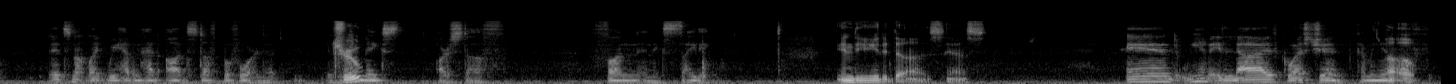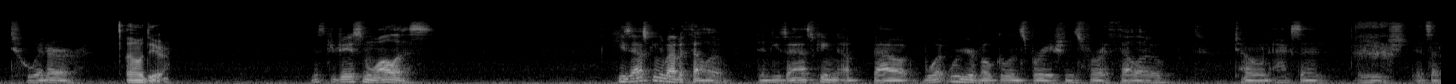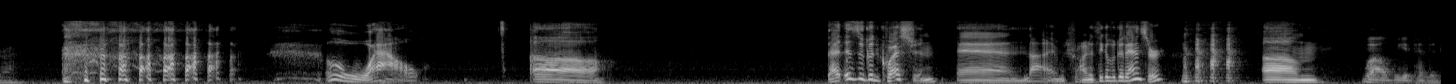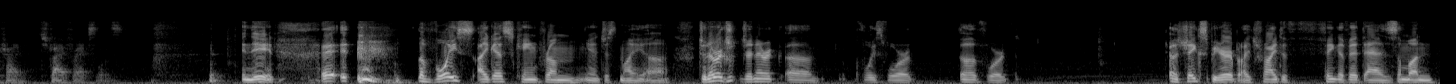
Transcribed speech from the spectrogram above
it's not like we haven't had odd stuff before that True. makes our stuff fun and exciting. Indeed, it does. Yes. And we have a live question coming in Uh-oh. off Twitter. Oh dear. Mr. Jason Wallace. He's asking about Othello, and he's asking about what were your vocal inspirations for Othello, tone, accent, age, etc. oh wow. Uh that is a good question, and I'm trying to think of a good answer. um, Well, we at Penn try strive for excellence. indeed, It- it- the voice I guess came from you know just my uh, generic generic uh, voice for uh, for uh, Shakespeare, but I tried to think of it as someone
